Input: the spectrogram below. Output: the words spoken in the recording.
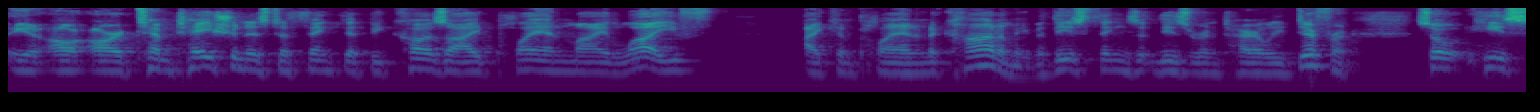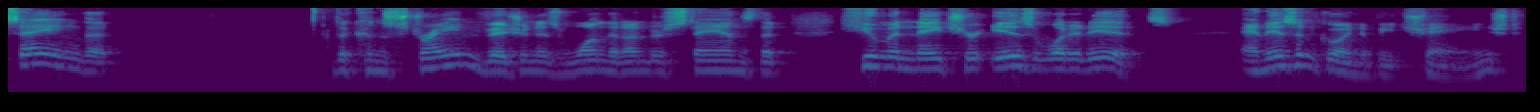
you know our, our, temptation is to think that because I plan my life, I can plan an economy. But these things these are entirely different. So he's saying that the constrained vision is one that understands that human nature is what it is and isn't going to be changed,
